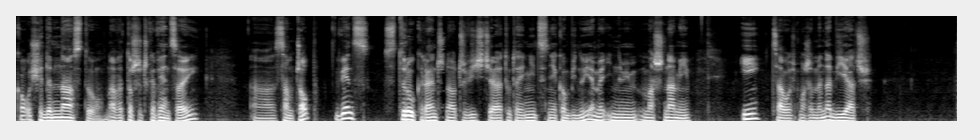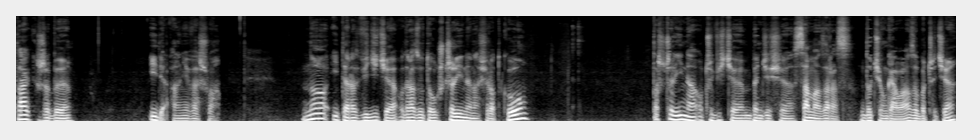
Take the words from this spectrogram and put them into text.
około 17, nawet troszeczkę więcej sam chop, więc struk ręczny oczywiście tutaj nic nie kombinujemy innymi maszynami i całość możemy nabijać tak, żeby idealnie weszła. No i teraz widzicie od razu tą szczelinę na środku. Ta szczelina oczywiście będzie się sama zaraz dociągała, zobaczycie.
